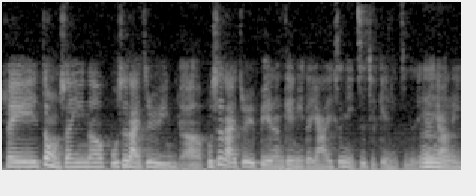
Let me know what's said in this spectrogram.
所以这种声音呢，不是来自于呃，不是来自于别人给你的压力，是你自己给你自己的压力，嗯、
